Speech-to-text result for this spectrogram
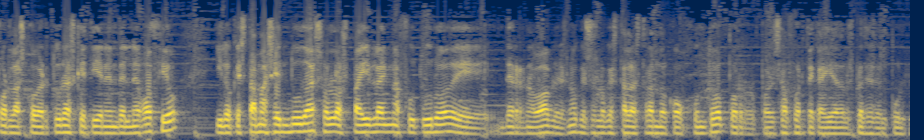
por las coberturas que tienen del negocio y lo que está más en duda son los pipeline a futuro de, renovables, ¿no? que eso es lo que está lastrando el conjunto por, por esa fuerte caída de los precios del pool.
